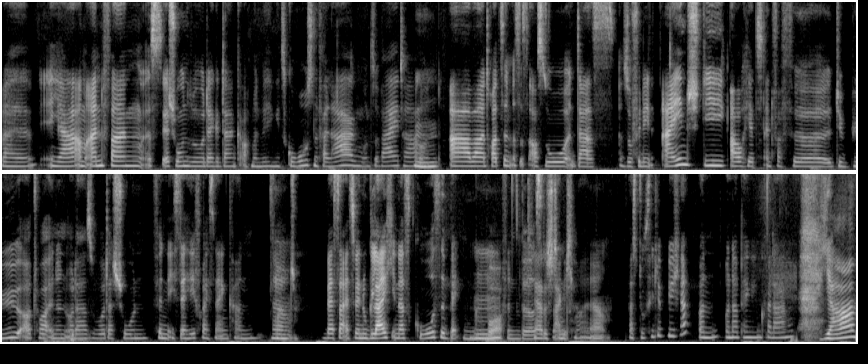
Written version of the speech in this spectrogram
Weil, ja, am Anfang ist ja schon so der Gedanke, auch man will zu großen Verlagen und so weiter. Mhm. Und, aber trotzdem ist es auch so, dass so für den Einstieg, auch jetzt einfach für DebütautorInnen oder so, das schon, finde ich, sehr hilfreich sein kann. Ja. Und besser, als wenn du gleich in das große Becken Mhm. geworfen wirst, Ja, das sag stimmt. ich mal. Ja. Hast du viele Bücher von unabhängigen Verlagen? Ja,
